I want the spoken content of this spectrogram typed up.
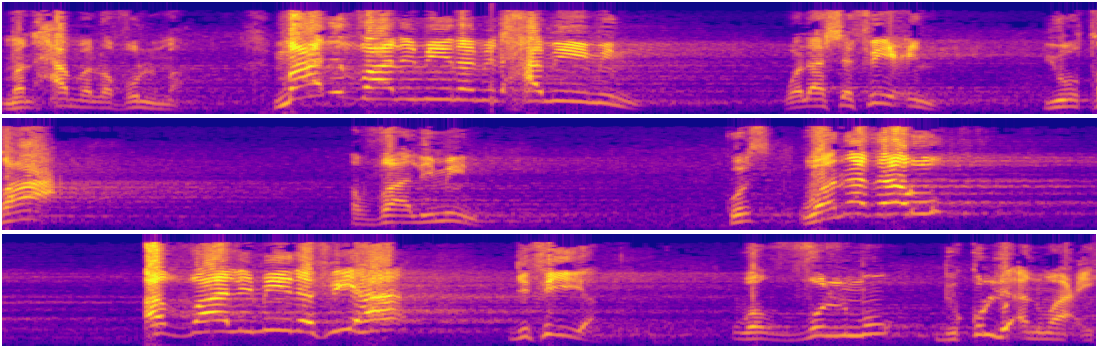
من حمل ظلما ما للظالمين من حميم ولا شفيع يطاع الظالمين. كويس؟ ونذر الظالمين فيها جثية. والظلم بكل أنواعه.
